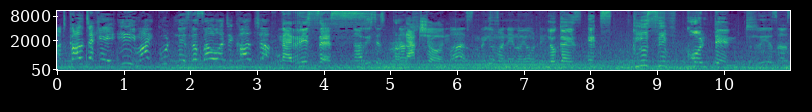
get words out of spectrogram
At Culture KE. My goodness, nasahau aje Culture. na Recess. na Recess Production. Bas, ndio maneno yote. Yo guys, exclusive content. Ndio sasa.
